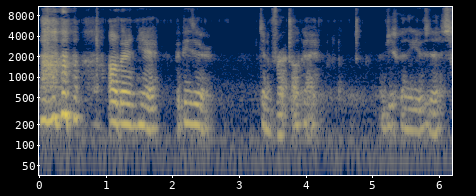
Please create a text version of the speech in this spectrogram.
Oh, they're in here. But these are different. Okay. I'm just gonna use this.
